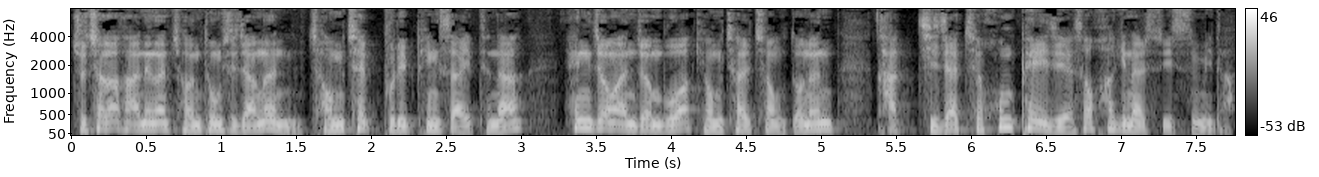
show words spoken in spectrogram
주차가 가능한 전통시장은 정책 브리핑 사이트나 행정안전부와 경찰청 또는 각 지자체 홈페이지에서 확인할 수 있습니다.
